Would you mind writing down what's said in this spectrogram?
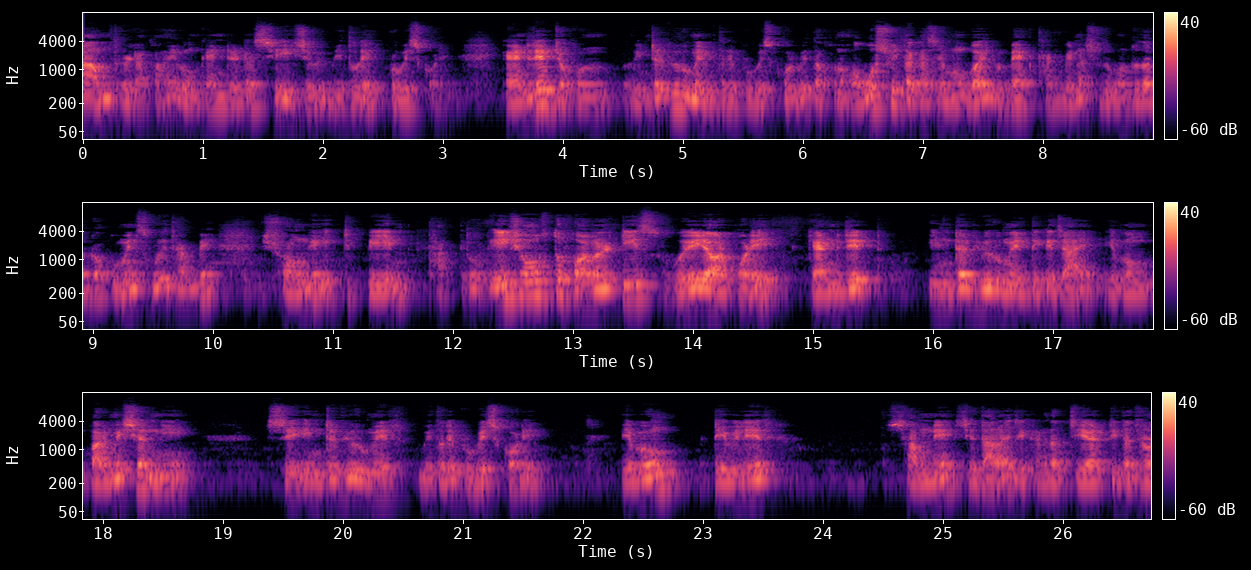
নাম ধরে ডাকা হয় এবং ক্যান্ডিডেটরা সেই হিসেবে ভেতরে প্রবেশ করে। ক্যান্ডিডেট যখন ইন্টারভিউ রুমের ভিতরে প্রবেশ করবে, তখন অবশ্যই তার কাছে মোবাইল বা ব্যাগ থাকবে না, শুধুমাত্র তার ডকুমেন্টসগুলি থাকবে, সঙ্গে একটি পেন থাকতে তো এই সমস্ত ফর্মালিটিস হয়ে যাওয়ার পরে ক্যান্ডিডেট ইন্টারভিউ রুমের দিকে যায় এবং পারমিশন নিয়ে সে ইন্টারভিউ রুমের ভেতরে প্রবেশ করে এবং টেবিলের সামনে সে দাঁড়ায়, যেখানে তার চেয়ারটি তার জন্য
